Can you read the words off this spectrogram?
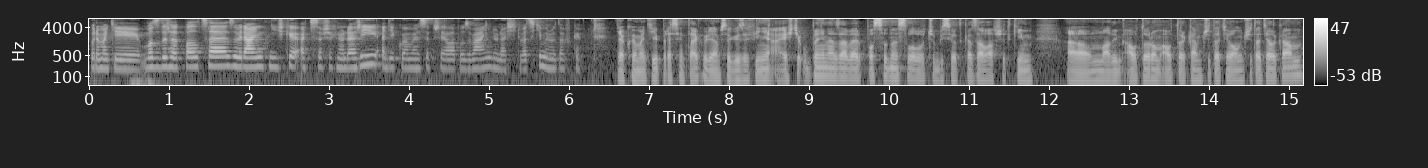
Budeme ti moc držet palce z vydání knížky, ať se všechno daří a děkujeme, že jsi přijala pozvání do naší 20 minutovky. Děkujeme ti, přesně tak, vydám se k Josefíně a ještě úplně na závěr posledné slovo, co by si odkazala všetkým uh, mladým autorom, autorkám, čitatelům, čitatelkám.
